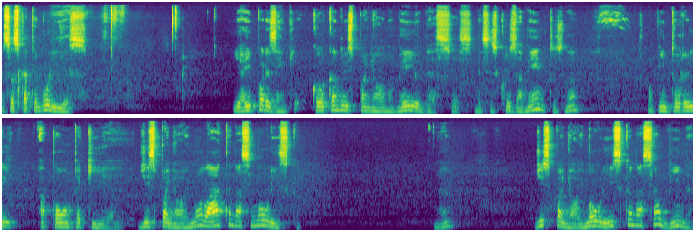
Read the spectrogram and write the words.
essas categorias. E aí, por exemplo, colocando o espanhol no meio dessas, desses cruzamentos, né, o pintor ele aponta que de espanhol e mulata nasce mourisca. Né? De espanhol e mourisca nasce albina.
